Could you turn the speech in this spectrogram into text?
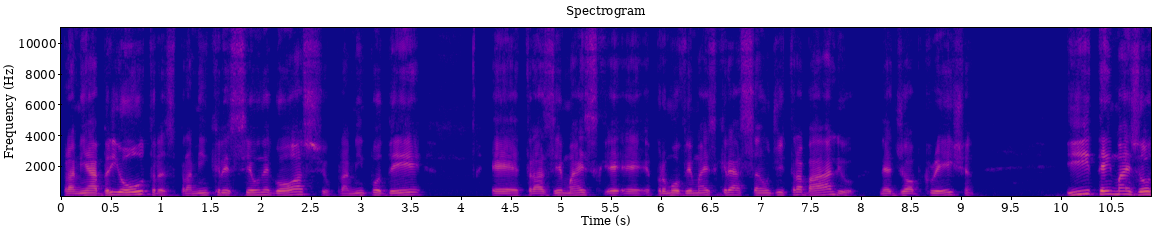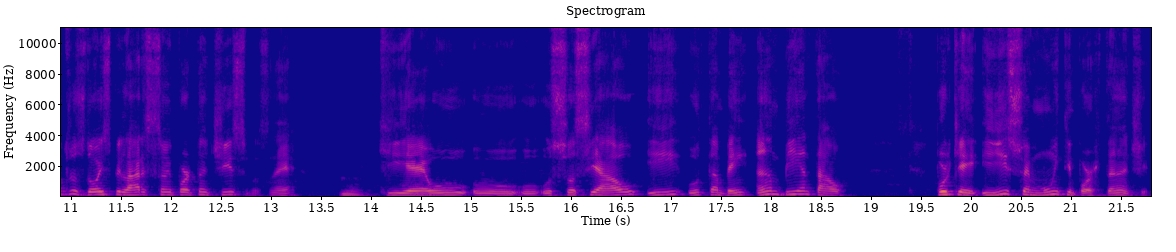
para mim abrir outras, para mim crescer o negócio, para mim poder é, trazer mais, é, é, promover mais criação de trabalho, né? Job creation. E tem mais outros dois pilares que são importantíssimos, né? Hum. Que é o, o, o social e o também ambiental. Por quê? E isso é muito importante,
